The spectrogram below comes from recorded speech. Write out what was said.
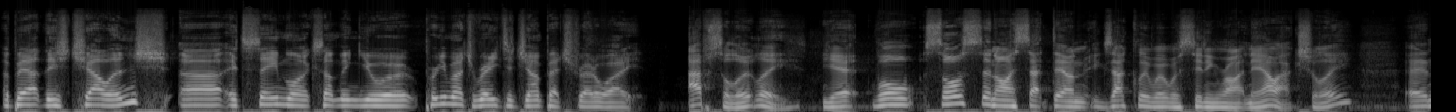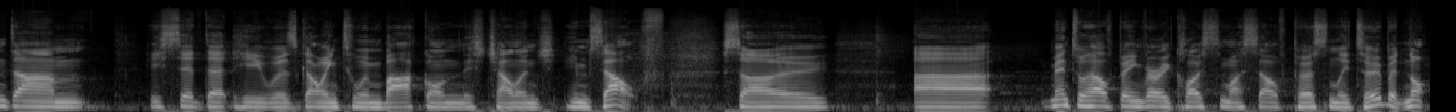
about this challenge, uh, it seemed like something you were pretty much ready to jump at straight away. Absolutely. Yeah. Well, Sauce and I sat down exactly where we're sitting right now, actually. And um, he said that he was going to embark on this challenge himself. So, uh, mental health being very close to myself personally, too, but not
